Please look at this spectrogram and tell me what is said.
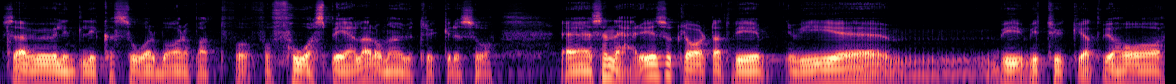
så är vi väl inte lika sårbara på att få, få få spelare om man uttrycker det så. Eh, sen är det ju såklart att vi, vi, eh, vi, vi tycker att vi har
